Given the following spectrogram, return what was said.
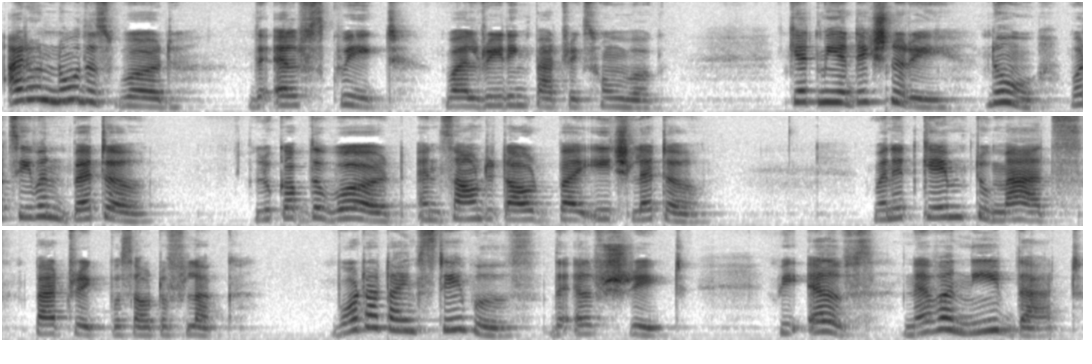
I don't know this word, the elf squeaked while reading Patrick's homework. Get me a dictionary. No, what's even better? Look up the word and sound it out by each letter. When it came to maths, Patrick was out of luck. What are times tables? the elf shrieked. We elves never need that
